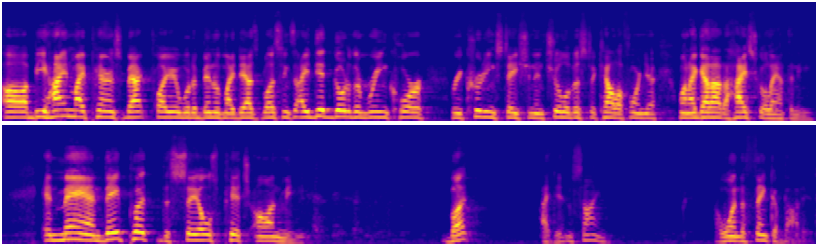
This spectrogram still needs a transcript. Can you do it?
uh, behind my parents' back, probably would have been with my dad's blessings. I did go to the Marine Corps recruiting station in Chula Vista, California, when I got out of high school, Anthony. And man, they put the sales pitch on me. But I didn't sign. I wanted to think about it.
